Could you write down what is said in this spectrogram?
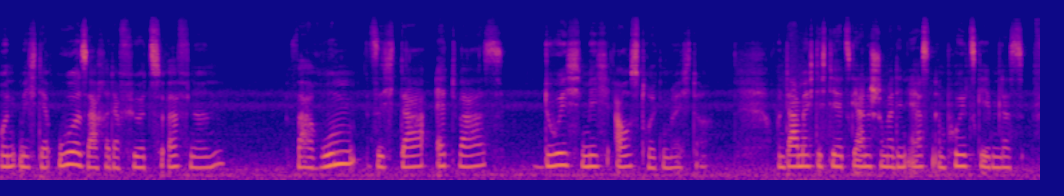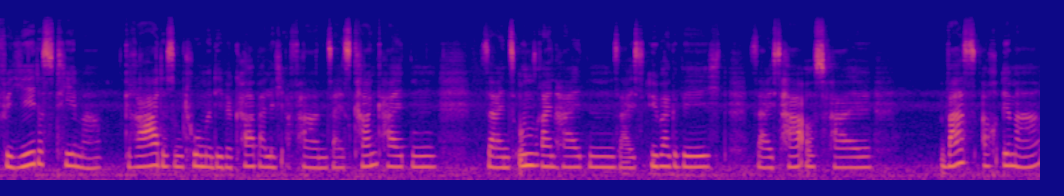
und mich der Ursache dafür zu öffnen, warum sich da etwas durch mich ausdrücken möchte. Und da möchte ich dir jetzt gerne schon mal den ersten Impuls geben, dass für jedes Thema, gerade Symptome, die wir körperlich erfahren, sei es Krankheiten, sei es Unreinheiten, sei es Übergewicht, sei es Haarausfall, was auch immer,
